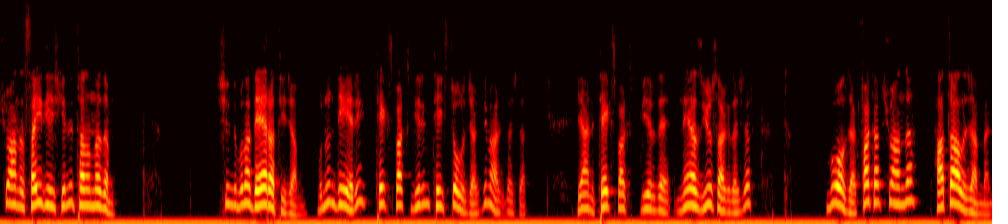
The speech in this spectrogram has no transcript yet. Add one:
şu anda sayı değişkenini tanımladım. Şimdi buna değer atacağım. Bunun değeri textbox 1'in teksti olacak değil mi arkadaşlar? Yani textbox 1'de ne yazıyorsa arkadaşlar bu olacak. Fakat şu anda hata alacağım ben.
